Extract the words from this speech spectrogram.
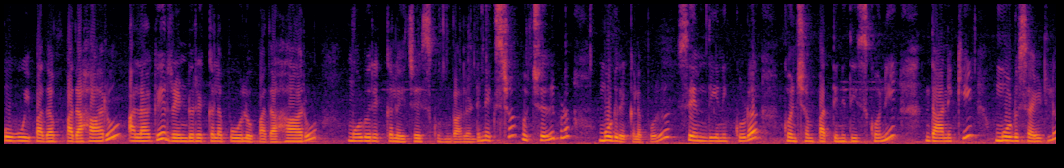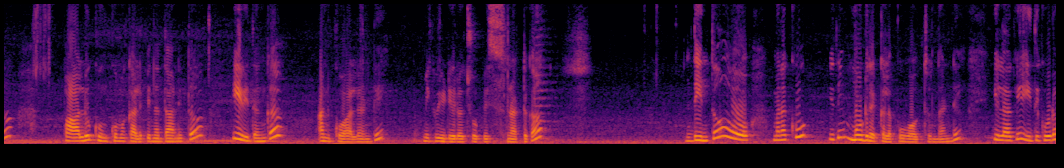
పువ్వు ఈ పద పదహారు అలాగే రెండు రెక్కల పూలు పదహారు మూడు రెక్కలు చేసుకోవాలండి నెక్స్ట్ వచ్చేది ఇప్పుడు మూడు రెక్కల పూలు. సేమ్ దీనికి కూడా కొంచెం పత్తిని తీసుకొని దానికి మూడు సైడ్లు పాలు కుంకుమ కలిపిన దానితో ఈ విధంగా అనుకోవాలండి. మీకు వీడియోలో చూపిస్తున్నట్టుగా. దీంతో మనకు ఇది మూడు రెక్కల పువ్వు అవుతుందండి. ఇలాగే ఇది కూడా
